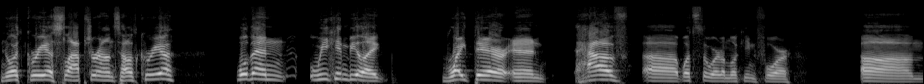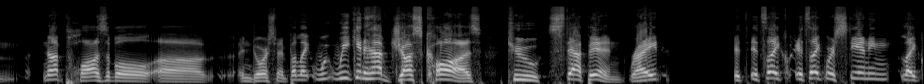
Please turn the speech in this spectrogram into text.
North Korea slaps around South Korea, well, then we can be like right there and have uh, what's the word I'm looking for? Um, not plausible uh, endorsement, but like we, we can have just cause to step in, right? It, it's like it's like we're standing like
